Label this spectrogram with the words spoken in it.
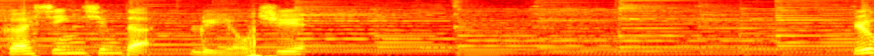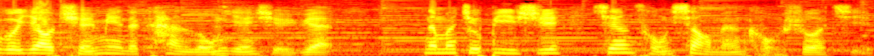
和新兴的旅游区。如果要全面的看龙岩学院。那么就必须先从校门口说起，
